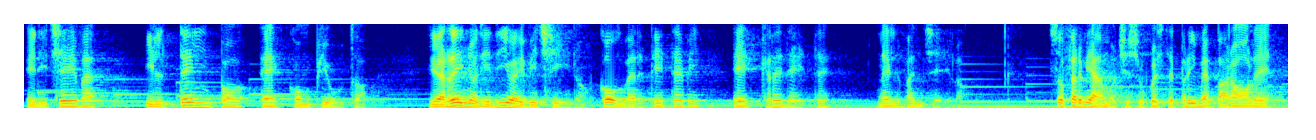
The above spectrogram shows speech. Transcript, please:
e diceva il tempo è compiuto, il regno di Dio è vicino, convertitevi e credete nel Vangelo. Soffermiamoci su queste prime parole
